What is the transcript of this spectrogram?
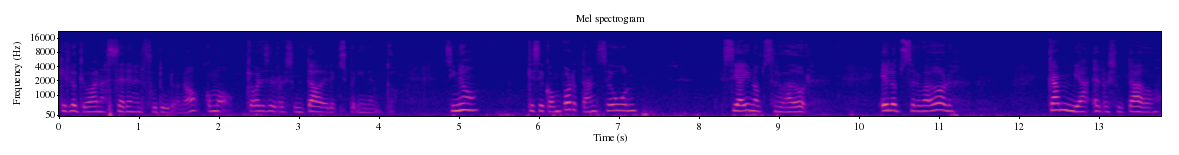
qué es lo que van a hacer en el futuro, ¿no? Cómo, ¿Cuál es el resultado del experimento? Sino que se comportan según si hay un observador. El observador cambia el resultado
